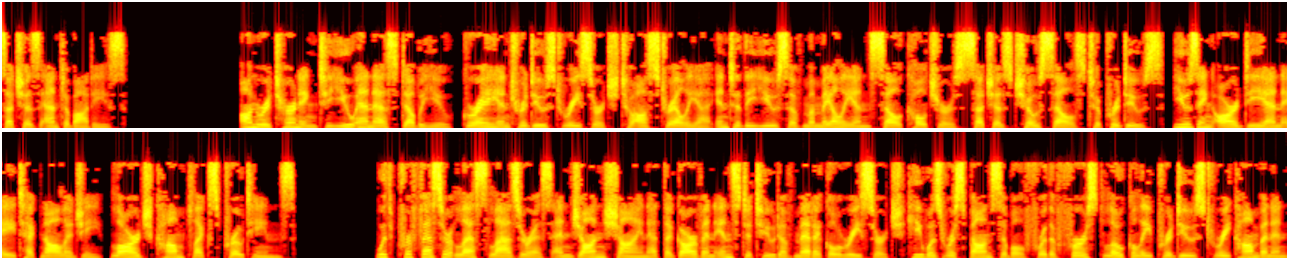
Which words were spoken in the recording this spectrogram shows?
such as antibodies. On returning to UNSW, Gray introduced research to Australia into the use of mammalian cell cultures such as CHO cells to produce, using rDNA technology, large complex proteins. With Professor Les Lazarus and John Shine at the Garvan Institute of Medical Research he was responsible for the first locally produced recombinant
